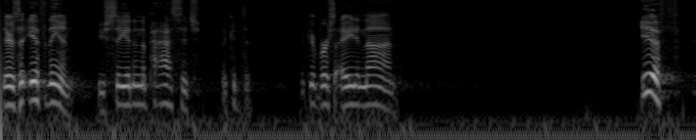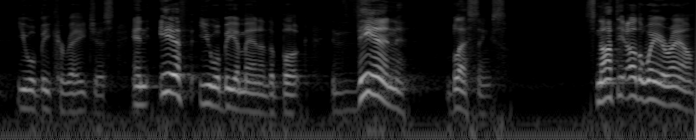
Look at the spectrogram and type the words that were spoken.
There's a if then. You see it in the passage. Look at, the, look at verse 8 and 9. If you will be courageous and if you will be a man of the book, then blessings. It's not the other way around.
